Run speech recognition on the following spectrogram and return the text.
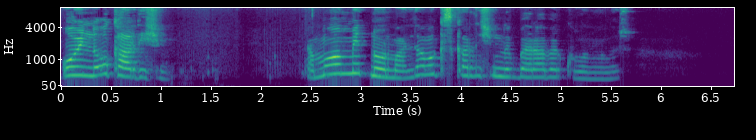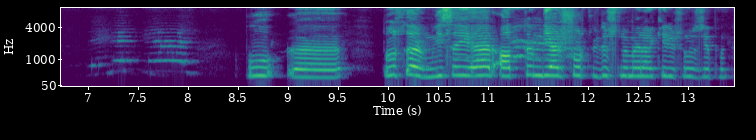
oyunda o kardeşim. Ya Muhammed normalde ama kız kardeşimle beraber kullanıyorlar. Bu e, dostlarım Lisa'yı eğer attığım diğer short videosunu merak ediyorsanız yapın.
